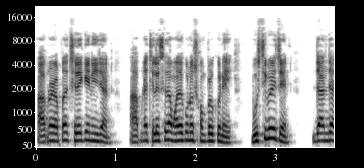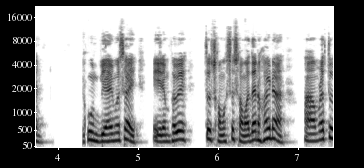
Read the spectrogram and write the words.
আপনার আপনার ছেলেকে নিয়ে যান। আপনার ছেলের সাথে আমাদের কোনো সম্পর্ক নেই। বুঝতে পেরেছেন? যান যান। দেখুন, বিআই মশাই এরকম ভাবে তো সমস্যার সমাধান হয় না। আমরা তো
